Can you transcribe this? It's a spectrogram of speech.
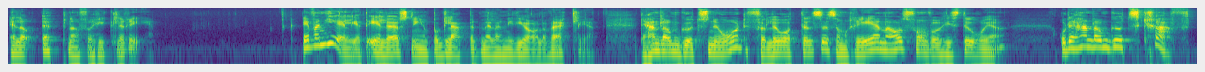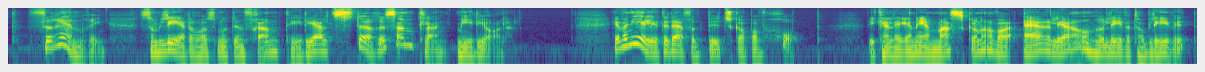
eller öppnar för hyckleri. Evangeliet är lösningen på glappet mellan ideal och verklighet. Det handlar om Guds nåd, förlåtelse som renar oss från vår historia. Och det handlar om Guds kraft, förändring, som leder oss mot en framtid i allt större samklang med idealen. Evangeliet är därför ett budskap av hopp. Vi kan lägga ner maskerna och vara ärliga om hur livet har blivit,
